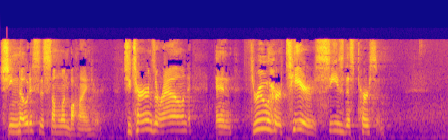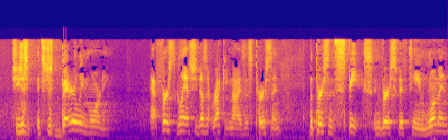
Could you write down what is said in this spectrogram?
she notices someone behind her. She turns around and through her tears sees this person. She just, it's just barely morning. At first glance, she doesn't recognize this person the person speaks in verse 15 Woman,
